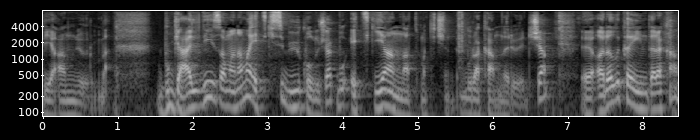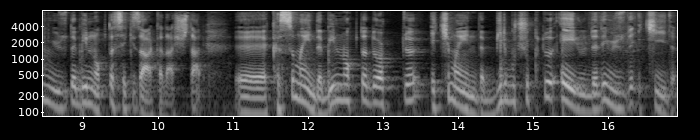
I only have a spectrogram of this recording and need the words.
diye anlıyorum ben. Bu geldiği zaman ama etkisi büyük olacak. Bu etkiyi anlatmak için bu rakamları vereceğim. E, Aralık ayında rakam %1.8 arkadaşlar. E, Kasım ayında 1.4'tü, Ekim ayında 1.5'tu, Eylül'de de %2 idi.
